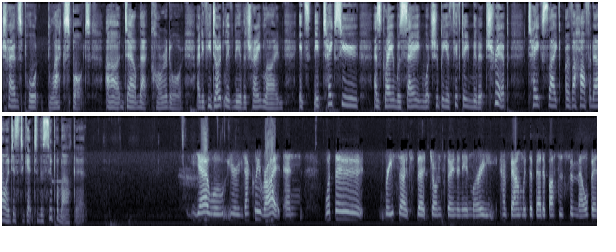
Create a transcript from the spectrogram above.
transport black spot uh, down that corridor, and if you don't live near the train line, it's it takes you, as Graham was saying, what should be a 15 minute trip takes like over half an hour just to get to the supermarket. Yeah, well, you're exactly right. And what the research that John Stone and Ian Murray have found with the Better Buses for Melbourne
